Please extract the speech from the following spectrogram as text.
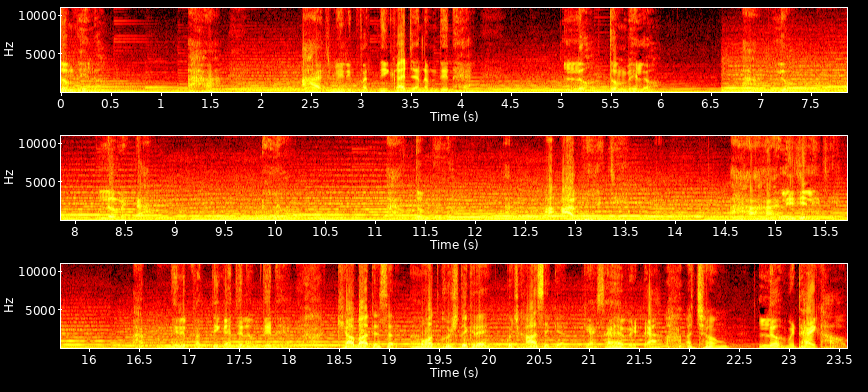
तुम भी लो। हाँ, आज मेरी पत्नी का जन्मदिन है। लो तुम भी लो। हाँ, लो। लो बेटा। लो। हाँ, तुम भी लो। आ, आप भी लीजिए। हाँ हाँ लीजिए लीजिए। मेरी पत्नी का जन्मदिन है। क्या बात है सर? बहुत खुश दिख रहे हैं। कुछ खास है क्या? कैसा है बेटा? अच्छा हूँ। लो मिठाई खाओ।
